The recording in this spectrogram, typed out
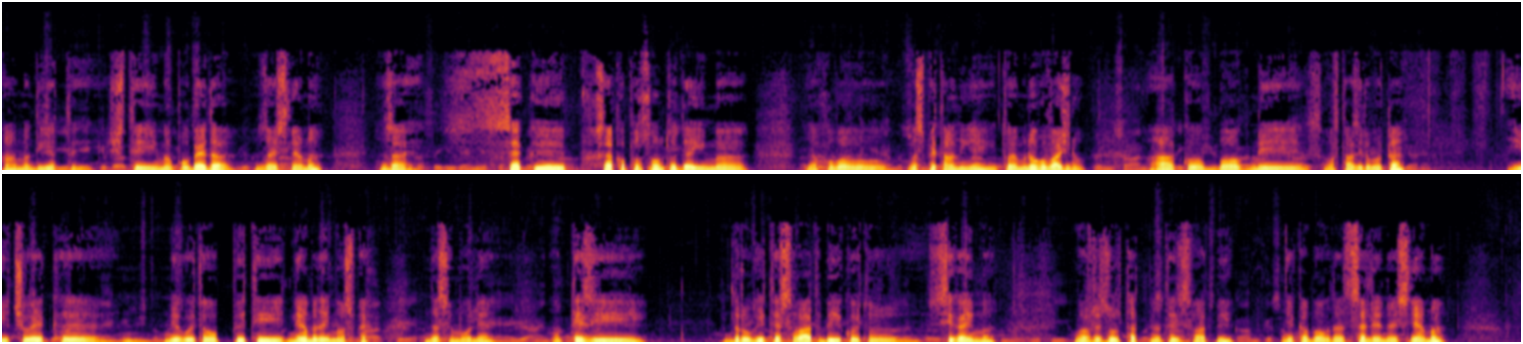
Ахмадият ще има победа за Исляма, за всяко посолство да има хубаво възпитание. То е много важно. Ако Бог не е в тази работа и човек е, неговите опити няма да има успех. Да се моля от тези другите сватби, които сега има в резултат на тези сватби. Нека Бог да е цели на Исляма.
